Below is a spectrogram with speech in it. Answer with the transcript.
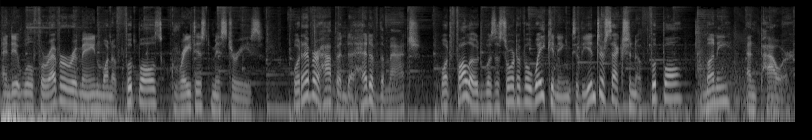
and it will forever remain one of football's greatest mysteries. Whatever happened ahead of the match, what followed was a sort of awakening to the intersection of football, money, and power.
